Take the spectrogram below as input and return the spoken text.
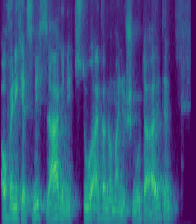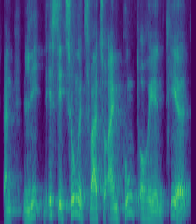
Auch wenn ich jetzt nichts sage, nichts tue, einfach nur meine Schnute halte, dann ist die Zunge zwar zu einem Punkt orientiert,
